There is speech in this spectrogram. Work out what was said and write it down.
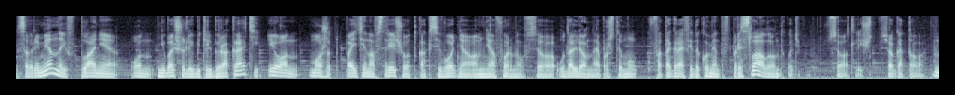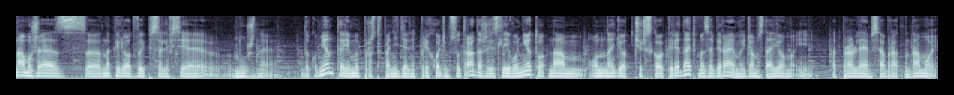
современный, в плане он небольшой любитель бюрократии, и он может пойти навстречу, вот как сегодня он мне оформил все удаленно. Я просто ему фотографии документов прислал, и он такой, типа, все отлично, все готово. Нам уже с, наперед выписали все нужные документы, и мы просто в понедельник приходим с утра, даже если его нету, нам он найдет через кого передать, мы забираем, идем, сдаем и отправляемся обратно домой.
